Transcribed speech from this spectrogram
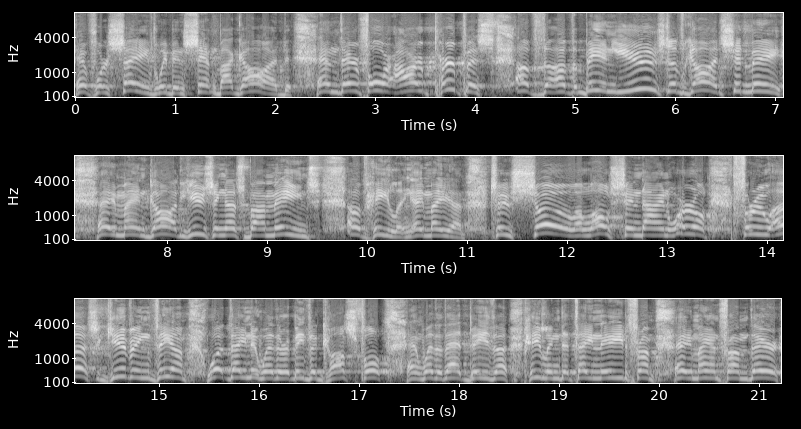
If we're saved, we've been sent by God. And therefore, our purpose of, the, of being used of God should be, amen, God using us by means of healing, amen, to show a lost and dying world through us giving them what they need, whether it be the gospel and whether that be the healing that they need from, amen, from their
